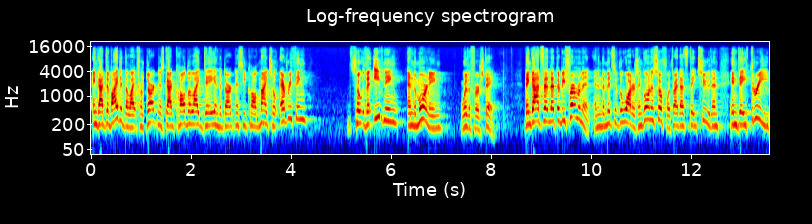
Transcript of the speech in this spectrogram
and God divided the light from darkness. God called the light day, and the darkness he called night. So everything, so the evening and the morning were the first day. Then God said, Let there be firmament, and in the midst of the waters, and go on and so forth, right? That's day two. Then in day three,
